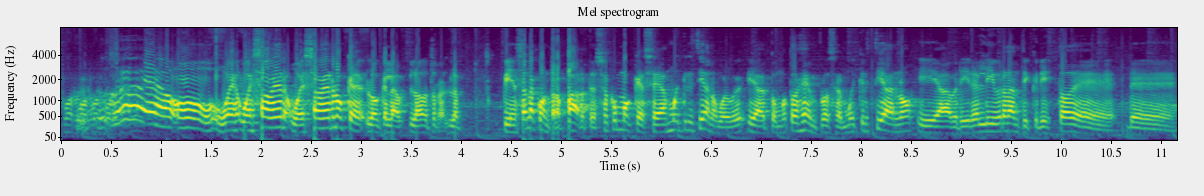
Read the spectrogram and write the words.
Por, por, por o, o, es, o, es, saber o es saber lo que lo que la, la otra la, piensa la contraparte. Eso es como que seas muy cristiano. Y tomo otro ejemplo, ser muy cristiano y abrir el libro El Anticristo de, de,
